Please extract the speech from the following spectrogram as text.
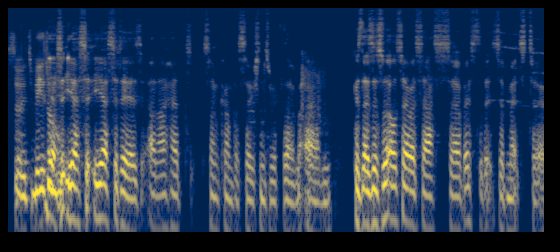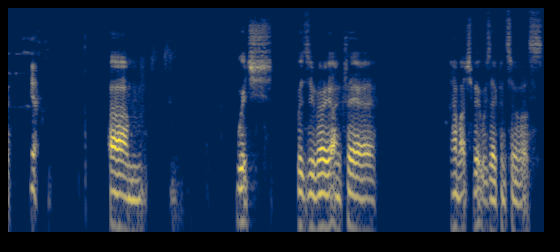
So it's based yes, on. Yes, yes, it is. And I had some conversations with them because um, there's also a SaaS service that it submits to. Yeah. Um, which was very unclear how much of it was open source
